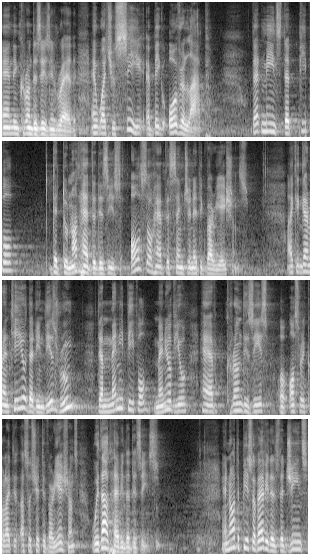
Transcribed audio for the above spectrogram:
and in Crohn's disease in red. And what you see, a big overlap. That means that people that do not have the disease also have the same genetic variations. I can guarantee you that in this room, there are many people, many of you, have Crohn's disease or ulcerative colitis associated variations without having the disease. Another piece of evidence that genes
